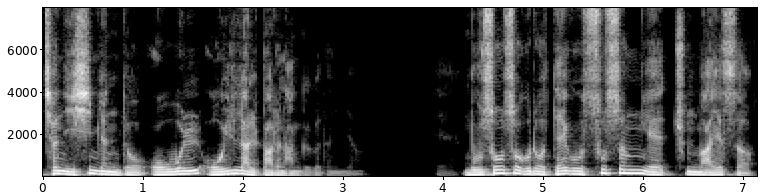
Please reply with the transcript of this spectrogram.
2020년도 5월 5일 날 발언한 거거든요. 예, 무소속으로 대구 수성에 출마해서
